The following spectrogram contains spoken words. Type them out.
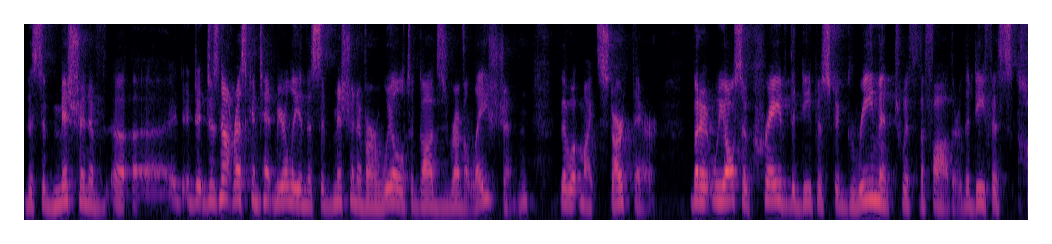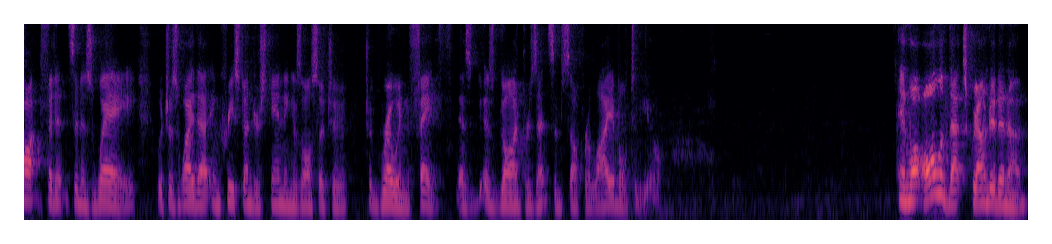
the submission of uh, uh, it does not rest content merely in the submission of our will to God's revelation, that what might start there, but it, we also crave the deepest agreement with the Father, the deepest confidence in His way, which is why that increased understanding is also to to grow in faith as as God presents Himself reliable to you. And while all of that's grounded in a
